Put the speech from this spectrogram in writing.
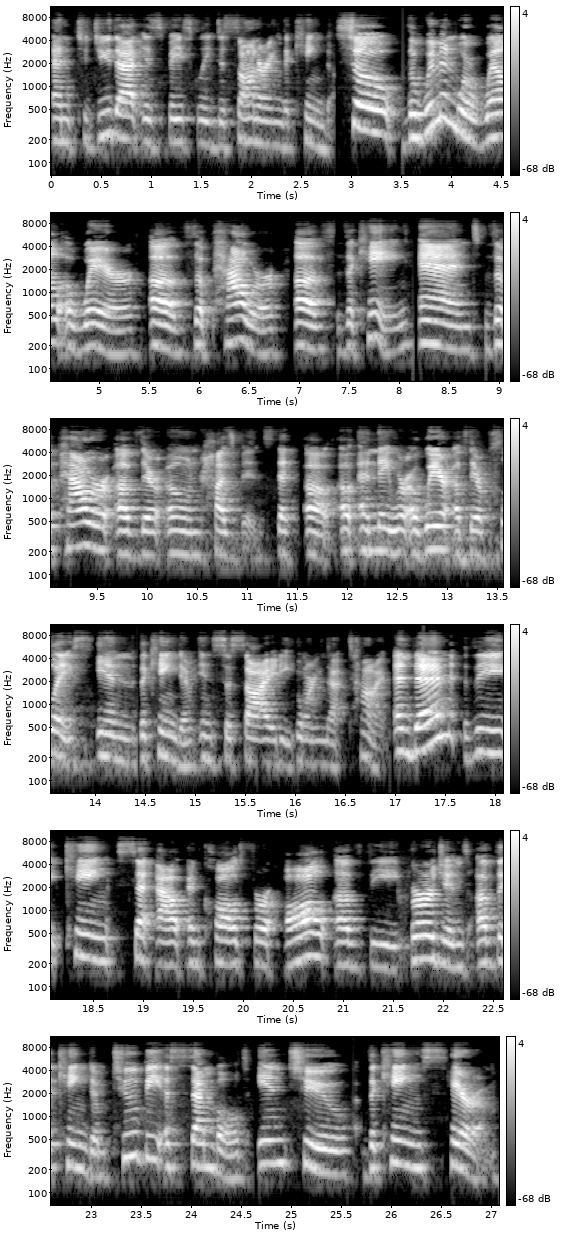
and to do that is basically dishonoring the kingdom. So the women were well aware of the power of the king and the power of their own husbands that uh, uh, and they were aware of their place in the kingdom in society during that time. And then the king set out and called for all of the virgins of the kingdom to be assembled into the king's harem.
